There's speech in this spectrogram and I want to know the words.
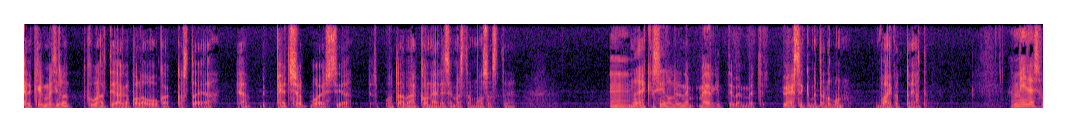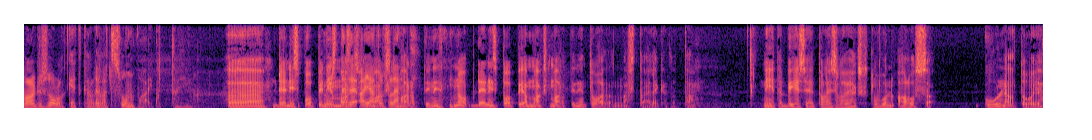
Ja kyllä me silloin kuunneltiin aika paljon U2 ja, ja Pet Shop Boys, ja jos puhutaan vähän koneellisemmasta musasta. Mm. No ehkä siinä oli ne merkittävimmät 90-luvun vaikuttajat. Mitäs Valdo sulla, ketkä olivat sun vaikuttajia? Öö, Dennis Poppin ja Max, Max lähti? Martinin. No Dennis Poppin ja Max Martinin tuotannosta. Eli tota, niitä biisejä tuli silloin 90-luvun alussa kuunneltua. Ja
